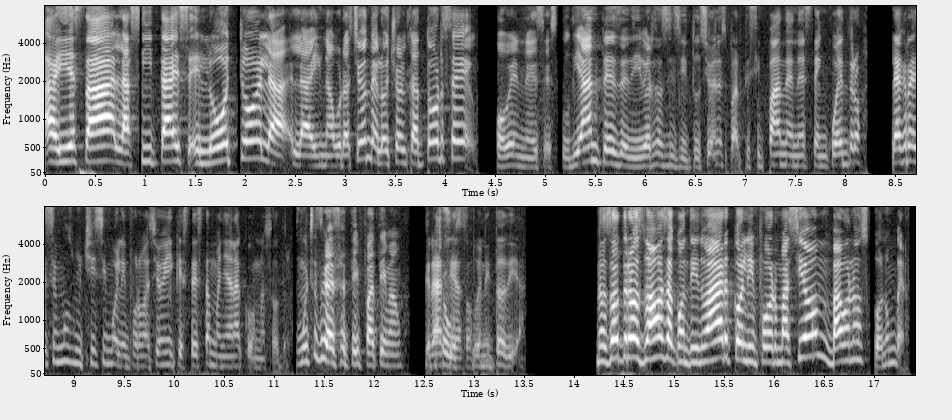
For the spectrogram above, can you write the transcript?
ahí está la cita, es el 8, la, la inauguración del 8 al 14, jóvenes estudiantes de diversas instituciones participando en este encuentro. Le agradecemos muchísimo la información y que esté esta mañana con nosotros. Muchas gracias a ti, Fátima. Gracias, bonito día. Nosotros vamos a continuar con la información. Vámonos con Humberto.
